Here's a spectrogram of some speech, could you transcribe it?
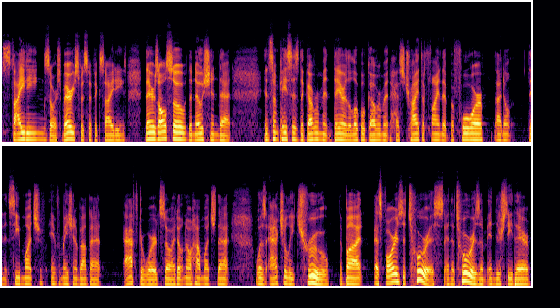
sightings or very specific sightings. There's also the notion that in some cases the government there, the local government has tried to find that before. I don't didn't see much information about that afterwards, so I don't know how much that was actually true. But as far as the tourists and the tourism industry there,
